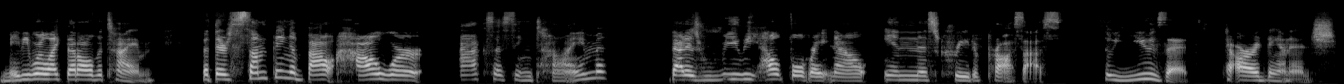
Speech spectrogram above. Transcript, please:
Maybe we're like that all the time. But there's something about how we're accessing time that is really helpful right now in this creative process. So use it to our advantage.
